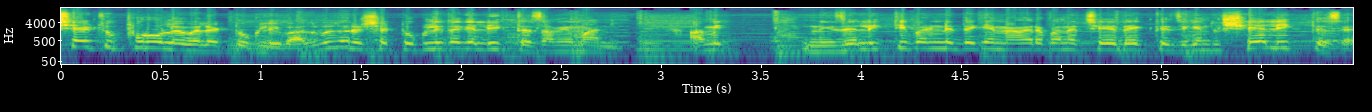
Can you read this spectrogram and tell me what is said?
সে একটু পুরো লেভেলের টুকলি বাস, বুঝলি? সে টুকলি থেকে লিখতেছে, আমি মানি। আমি নিজে লিখতে পারিনি দেখে ম্যামের পানে চেয়ে দেখতেছি, কিন্তু সে লিখতেছে।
